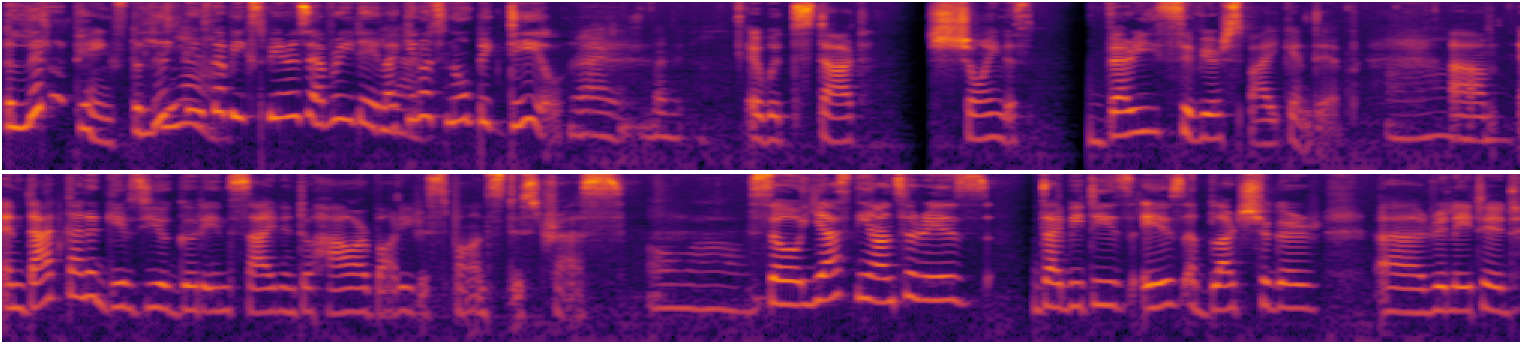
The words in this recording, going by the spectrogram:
The little things, the little things that we experience every day, like, you know, it's no big deal. Right. But It would start showing a very severe spike and dip. Um, and that kind of gives you a good insight into how our body responds to stress. oh wow. So, yes, the answer is diabetes is a blood sugar uh, related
